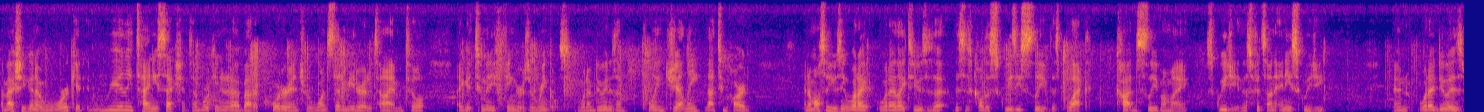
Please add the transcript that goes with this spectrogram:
I'm actually going to work it in really tiny sections. I'm working it at about a quarter inch or one centimeter at a time until I get too many fingers or wrinkles. What I'm doing is I'm pulling gently, not too hard, and I'm also using what I what I like to use is that this is called a squeezy sleeve, this black cotton sleeve on my squeegee, and this fits on any squeegee. And what I do is,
